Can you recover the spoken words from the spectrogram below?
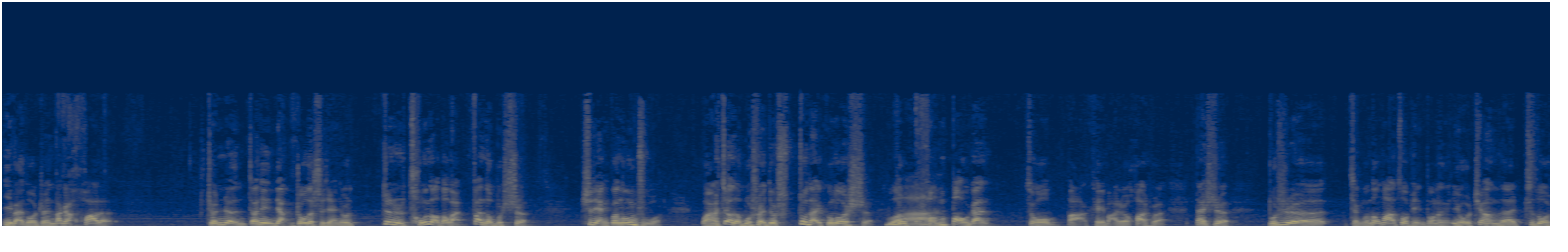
一百多帧，大概画了整整将近两周的时间，就是真是从早到晚饭都不吃，吃点关东煮，晚上觉都不睡，就住在工作室就狂爆肝，就把可以把这个画出来，但是。不是整个动画作品都能有这样的制作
